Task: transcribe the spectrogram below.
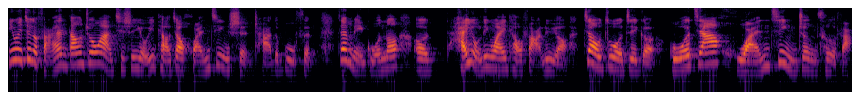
因为这个法案当中啊，其实有一条叫环境审查的部分，在美国呢，呃。还有另外一条法律啊，叫做这个国家环境政策法。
